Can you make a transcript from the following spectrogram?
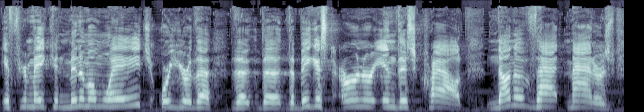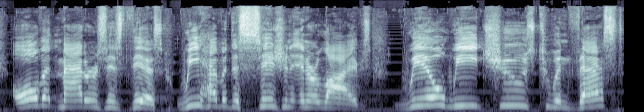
if you're making minimum wage or you're the, the, the, the, biggest earner in this crowd. None of that matters. All that matters is this we have a decision in our lives. Will we choose to invest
